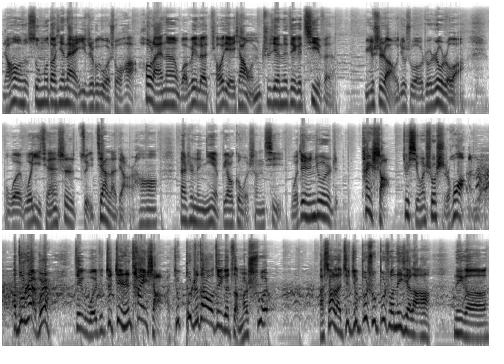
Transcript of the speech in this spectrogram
然后苏木到现在一直不跟我说话。后来呢，我为了调节一下我们之间的这个气氛，于是啊，我就说我说肉肉啊，我我以前是嘴贱了点儿哈，但是呢，你也不要跟我生气，我这人就是太傻，就喜欢说实话，你知道吗啊？不是不是，这个我就这这人太傻，就不知道这个怎么说啊。算了，就就不说不说那些了啊。那个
